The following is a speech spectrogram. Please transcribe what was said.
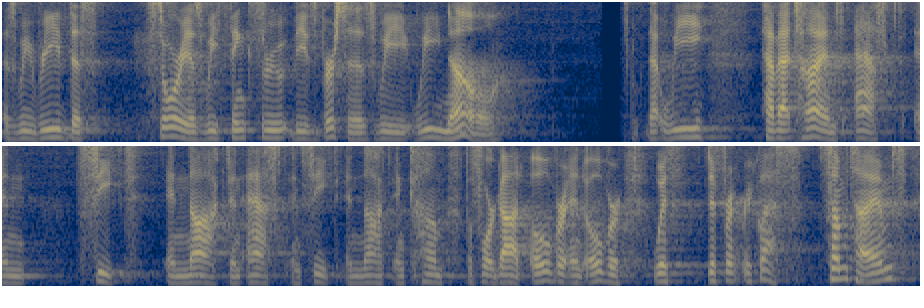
as we read this story, as we think through these verses, we, we know that we have at times asked and seeked and knocked and asked and seeked and knocked and come before God over and over with different requests. Sometimes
